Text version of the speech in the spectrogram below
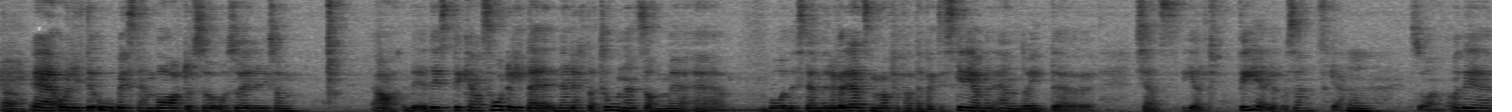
ja. eh, och lite obestämbart och så, och så är det liksom Ja, det, det, det, kan vara svårt att hitta den rätta tonen som eh, både stämmer överens med vad författaren faktiskt skrev men ändå inte känns helt fel på svenska. Mm. Så, och det, eh,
